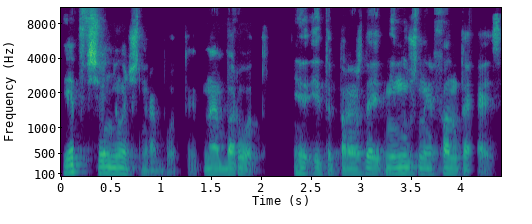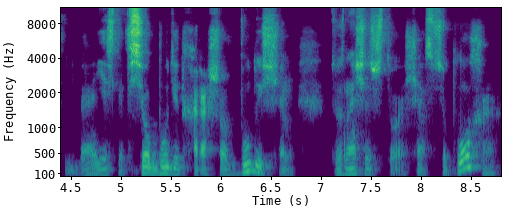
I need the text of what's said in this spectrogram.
И это все не очень работает. Наоборот, это порождает ненужные фантазии. Да? Если все будет хорошо в будущем, то значит что? Сейчас все плохо.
